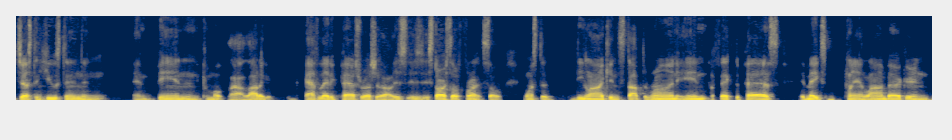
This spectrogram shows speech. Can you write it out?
Justin Houston and and Ben and like a lot of athletic pass rusher. Uh, it's, it's, it starts up front. So once the D line can stop the run and affect the pass, it makes playing linebacker and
